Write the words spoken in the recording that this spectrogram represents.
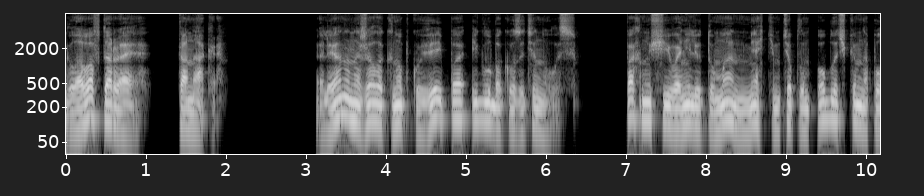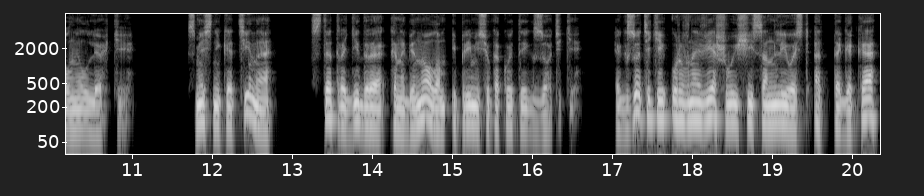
Глава вторая. Танака. Алиана нажала кнопку вейпа и глубоко затянулась. Пахнущий ванилью туман мягким теплым облачком наполнил легкие. Смесь никотина с тетрагидроканнабинолом и примесью какой-то экзотики. Экзотики, уравновешивающей сонливость от ТГК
